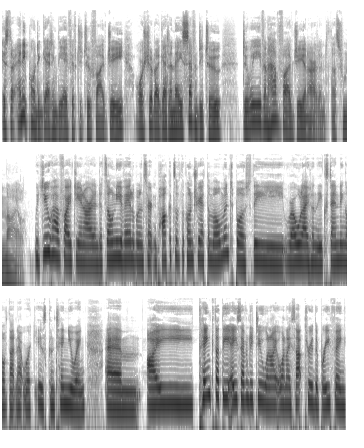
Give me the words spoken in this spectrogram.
Is there any point in getting the A52 5G, or should I get an A72? Do we even have 5G in Ireland? That's from Niall. We do have 5G in Ireland. It's only available in certain pockets of the country at the moment, but the rollout and the extending of that network is continuing. Um, I think that the A72, when I when I sat through the briefing,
